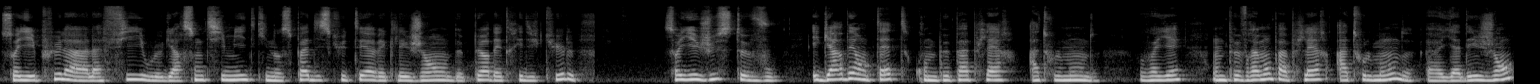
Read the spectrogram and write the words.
Soyez plus la, fille ou le garçon timide qui n'ose pas discuter avec les gens de peur d'être ridicule. Soyez juste vous et gardez en tête qu'on ne peut pas plaire à tout le monde. Vous voyez, on ne peut vraiment pas plaire à tout le monde. Il euh, y a des gens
